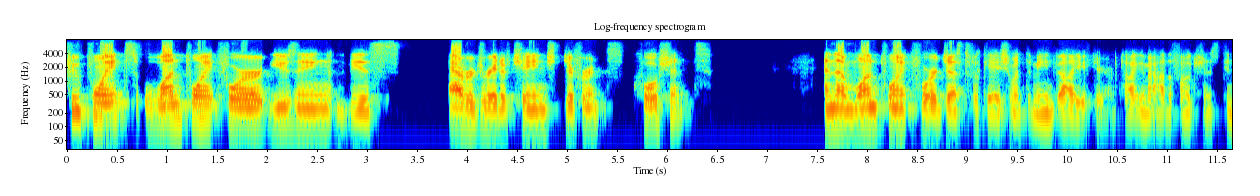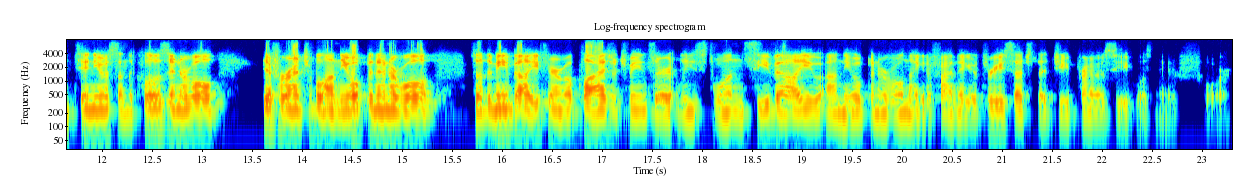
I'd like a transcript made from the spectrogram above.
two points, one point for using this average rate of change difference quotient, and then one point for justification with the mean value theorem, talking about how the function is continuous on the closed interval, differentiable on the open interval. So the mean value theorem applies, which means there are at least one C value on the open interval, negative five, negative three, such that G prime of C equals negative four.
